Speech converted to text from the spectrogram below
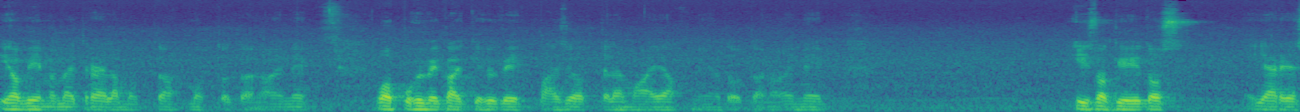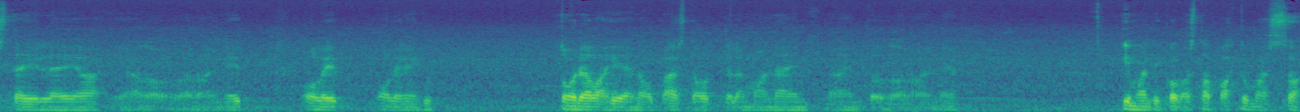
ihan viime metreillä, mutta, mutta tota noin, niin, loppu hyvin, kaikki hyvin, pääsi ottelemaan ja, ja tota noin, niin, iso kiitos järjestäjille ja, ja tota noin, niin, oli, oli niin kuin todella hienoa päästä ottelemaan näin, näin tota noin, niin, timantikovassa tapahtumassa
